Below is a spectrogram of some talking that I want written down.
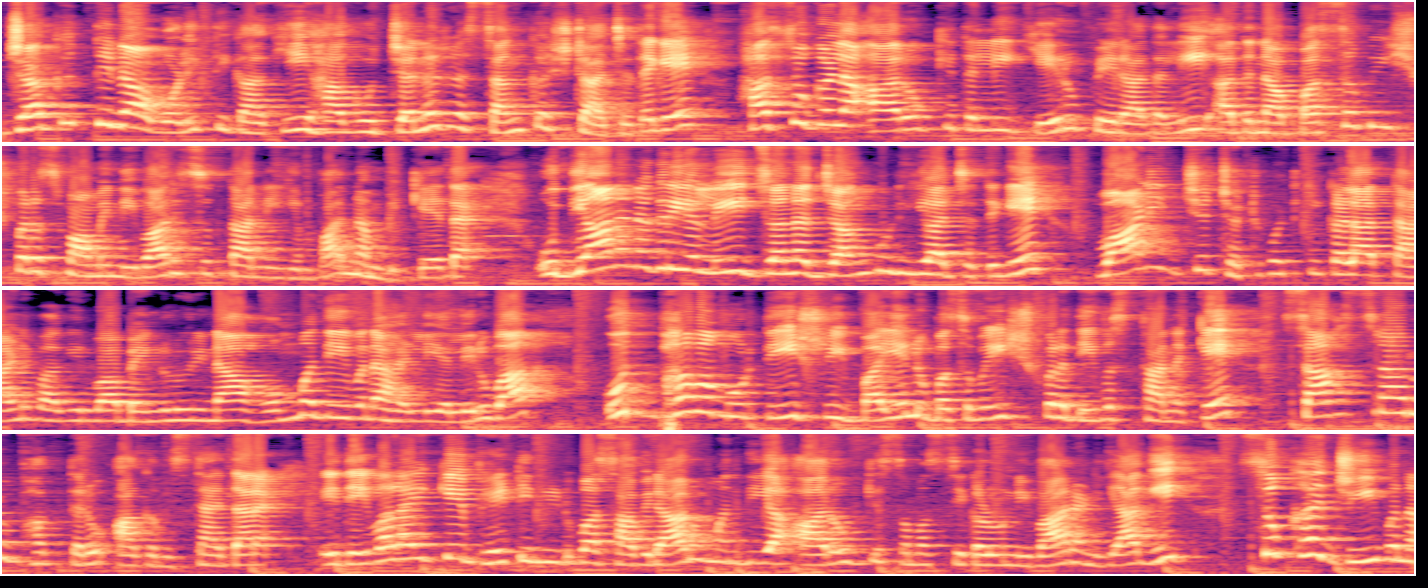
ಜಗತ್ತಿನ ಒಳಿತಿಗಾಗಿ ಹಾಗೂ ಜನರ ಸಂಕಷ್ಟ ಜೊತೆಗೆ ಹಸುಗಳ ಆರೋಗ್ಯದಲ್ಲಿ ಏರುಪೇರಾದಲ್ಲಿ ಅದನ್ನ ಬಸವೇಶ್ವರ ಸ್ವಾಮಿ ನಿವಾರಿಸುತ್ತಾನೆ ಎಂಬ ನಂಬಿಕೆ ಇದೆ. ಉದ್ಯಾನ ನಗರಿಯಲ್ಲಿ ಜನ ಜಂಗುಳಿಯ ಜೊತೆಗೆ ವಾಣಿಜ್ಯ ಚಟುವಟಿಕೆಗಳ ತಾಣವಾಗಿರುವ ಬೆಂಗಳೂರಿನ ಹೊಮ್ಮದೇವನಹಳ್ಳಿಯಲ್ಲಿರುವ ಉದ್ಭವ ಮೂರ್ತಿ ಶ್ರೀ ಬಯಲು ಬಸವೇಶ್ವರ ದೇವಸ್ಥಾನಕ್ಕೆ ಸಹಸ್ರಾರು ಭಕ್ತರು ಆಗಮಿಸ್ತಾ ಇದ್ದಾರೆ. ಈ ದೇವಾಲಯಕ್ಕೆ ಭೇಟಿ ನೀಡುವ ಸಾವಿರಾರು ಮಂದಿಯ ಆರೋಗ್ಯ ಸಮಸ್ಯೆಗಳು ನಿವಾರಣೆಯಾಗಿ ಸುಖ ಜೀವನ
